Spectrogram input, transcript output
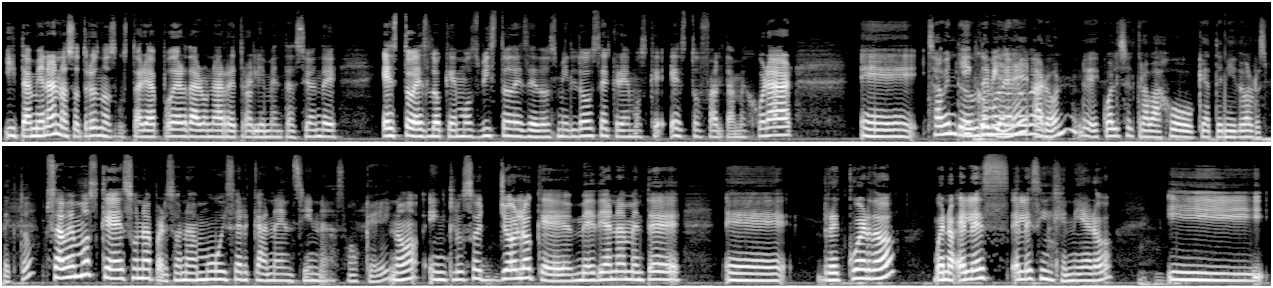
y también a nosotros nos gustaría poder dar una retroalimentación de esto es lo que hemos visto desde 2012, creemos que esto falta mejorar. Eh, ¿Saben de dónde viene. Aarón? ¿De ¿Cuál es el trabajo que ha tenido al respecto? Sabemos que es una persona muy cercana a Encinas, ¿no? Incluso yo lo que medianamente eh, recuerdo, bueno, él es él es ingeniero y,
